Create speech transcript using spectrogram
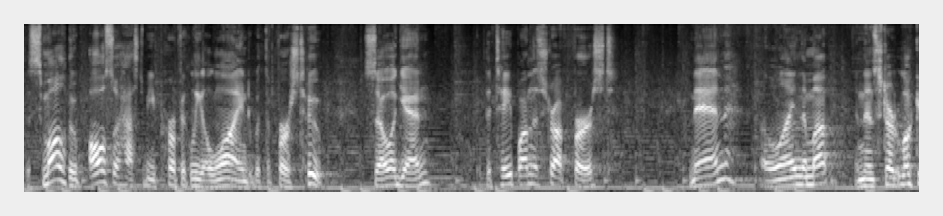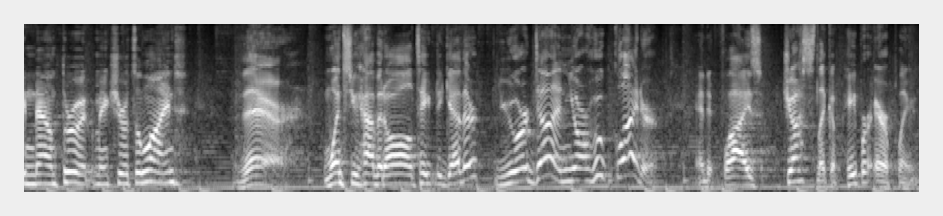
The small hoop also has to be perfectly aligned with the first hoop. So again, put the tape on the straw first, then align them up and then start looking down through it, make sure it's aligned. There. Once you have it all taped together, you're done your hoop glider. And it flies just like a paper airplane.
